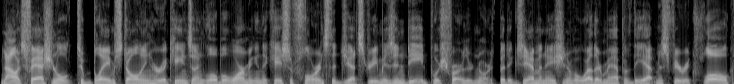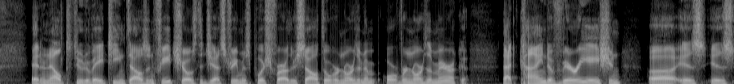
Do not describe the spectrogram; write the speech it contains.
Now it's fashionable to blame stalling hurricanes on global warming. In the case of Florence, the jet stream is indeed pushed farther north, but examination of a weather map of the atmospheric flow at an altitude of 18,000 feet shows the jet stream is pushed farther south over northern over North America. That kind of variation uh, is is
